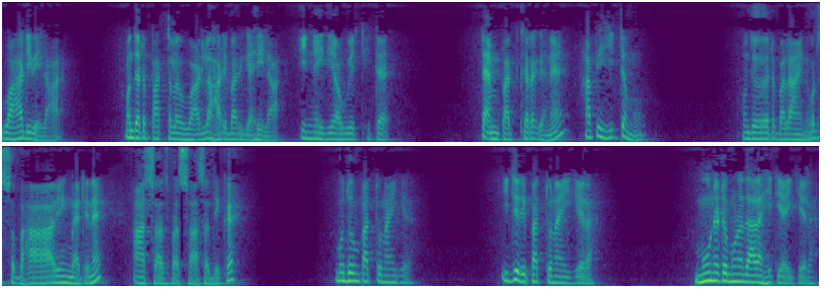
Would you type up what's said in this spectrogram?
වාඩි වෙලා හොඳට පట్టල වාඩිලා හරිබරි ගහිලා ඉන්න ඉරියව්වෙත් හිට තැම්පත් කරගෙන අපි හිතමු හොඳට බලනකොට ස්වභාවයෙන් වැටෙන ආස්වාද ප්‍රස්වාස දෙක මුදුන්පත් උනායි කියලා. ඉදිරිපත් උනායි කියලා. මූණට මූණ දාලා හිටියයි කියලා.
